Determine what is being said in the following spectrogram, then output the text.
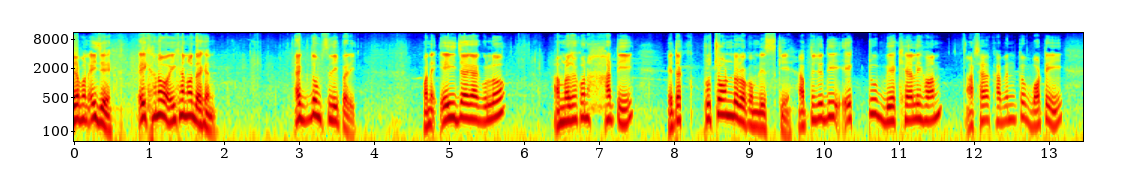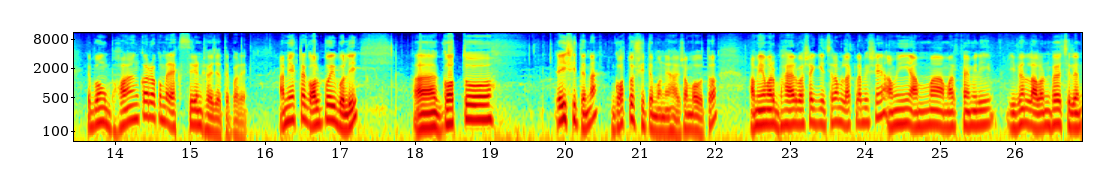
যেমন এই যে, এইখানেও এইখানেও দেখেন, একদম স্লিপারি মানে এই জায়গাগুলো আমরা যখন হাঁটি, এটা প্রচণ্ড রকম রিস্কি আপনি যদি একটু বেখেয়ালি হন, আশা খাবেন তো বটেই এবং ভয়ঙ্কর রকমের অ্যাক্সিডেন্ট হয়ে যেতে পারে। আমি একটা গল্পই বলি গত এই শীতে না, গত শীতে মনে হয় সম্ভবত, আমি আমার ভাইয়ের বাসায় গিয়েছিলাম লাকলাবিশে আমি, আম্মা, আমার ফ্যামিলি ইভেন লালন ভাইও ছিলেন।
